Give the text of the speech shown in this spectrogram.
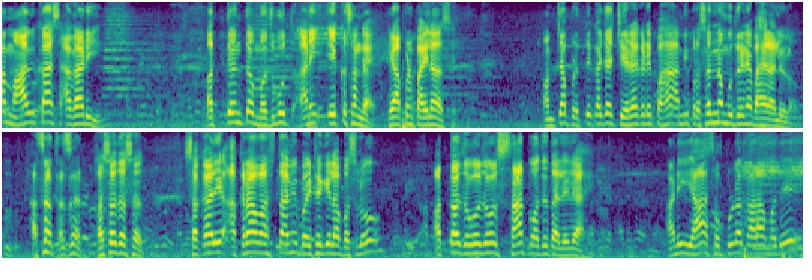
महाविकास आघाडी अत्यंत मजबूत आणि एकसंघ आहे. हे आपण पाहिलं असेल. आमच्या प्रत्येकाच्या चेहऱ्याकडे पहा आम्ही प्रसन्न मुद्रेने बाहेर आलेलो आहोत. हसत हसत. हसत हसत. सकाळी अकरा वाजता आम्ही बैठकीला बसलो. आत्ता जवळजवळ सात वाजत आलेले आहेत आणि या संपूर्ण काळामध्ये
